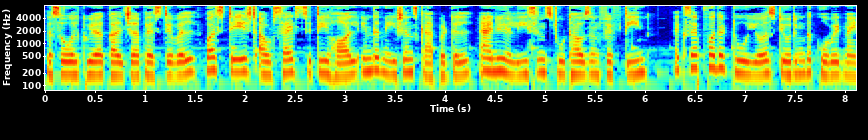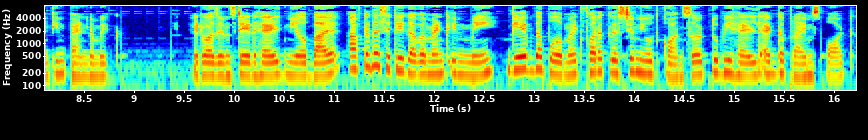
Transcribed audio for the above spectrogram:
The Seoul Queer Culture Festival was staged outside City Hall in the nation's capital annually since 2015, except for the two years during the COVID 19 pandemic. It was instead held nearby after the city government in May gave the permit for a Christian youth concert to be held at the prime spot.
